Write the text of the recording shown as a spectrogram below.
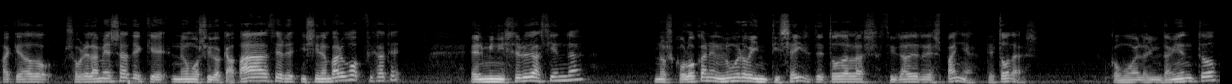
ha quedado sobre la mesa de que no hemos sido capaces, y sin embargo, fíjate, el Ministerio de Hacienda nos coloca en el número 26 de todas las ciudades de España, de todas, como el ayuntamiento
